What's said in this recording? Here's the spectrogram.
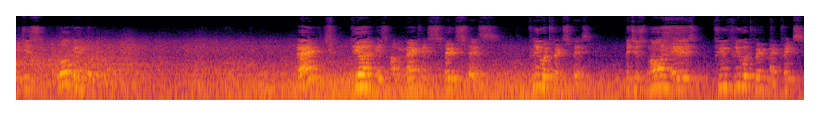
which is prokaryotic. And there is a matrix filled space, fluid filled space, which is known as fluid filled matrix,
